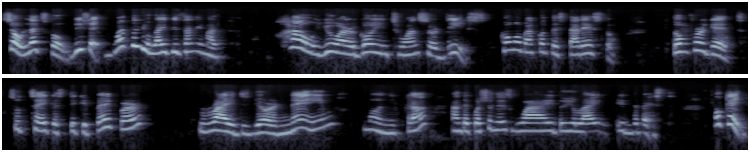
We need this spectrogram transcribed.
So let's go. Dice, what do you like this animal? How you are going to answer this? ¿Cómo va a contestar esto? Don't forget to take a sticky paper, write your name, Monica, and the question is, why do you like it the best? Okay,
